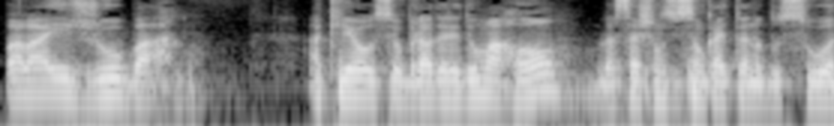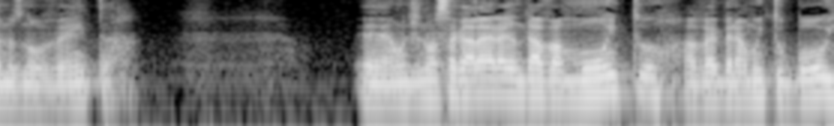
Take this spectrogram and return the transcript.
Fala aí, Juba. Aqui é o seu brother Edu Marrom, das Sessions de São Caetano do Sul, anos 90. É, onde nossa galera andava muito, a vibe era muito boa e,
